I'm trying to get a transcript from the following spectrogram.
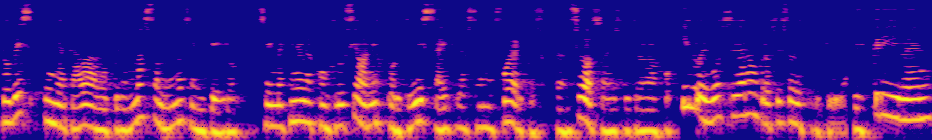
Lo ves inacabado, pero más o menos entero se imaginan las conclusiones porque esa es la zona fuerte, sustanciosa de su trabajo. Y luego se dan un proceso de escritura. Escriben,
